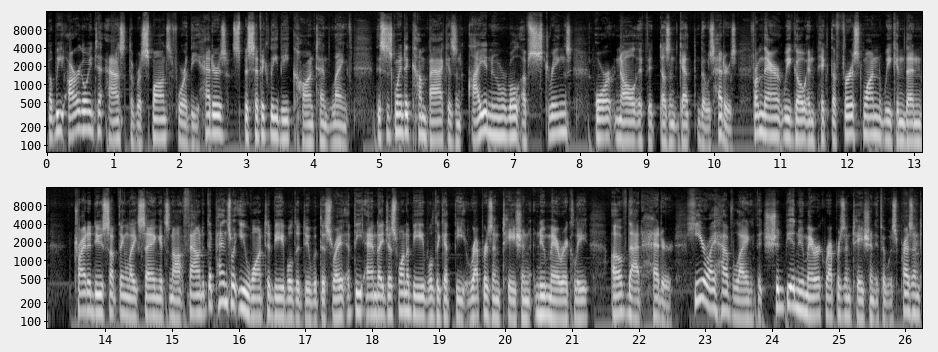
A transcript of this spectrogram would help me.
but we are going to ask the response for the headers, specifically the content length. This is going to come back as an IEnumerable of strings or null if it doesn't get those headers. From there, we go and pick the first one. We can then try to do something like saying it's not found. It depends what you want to be able to do with this, right? At the end, I just want to be able to get the representation numerically of that header. Here I have length. It should be a numeric representation if it was present,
